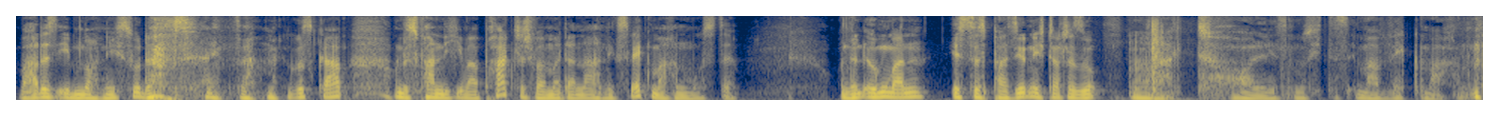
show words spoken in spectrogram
war das eben noch nicht so, dass es einen Samenerguss gab. Und das fand ich immer praktisch, weil man danach nichts wegmachen musste. Und dann irgendwann ist das passiert und ich dachte so, ah, toll, jetzt muss ich das immer wegmachen.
